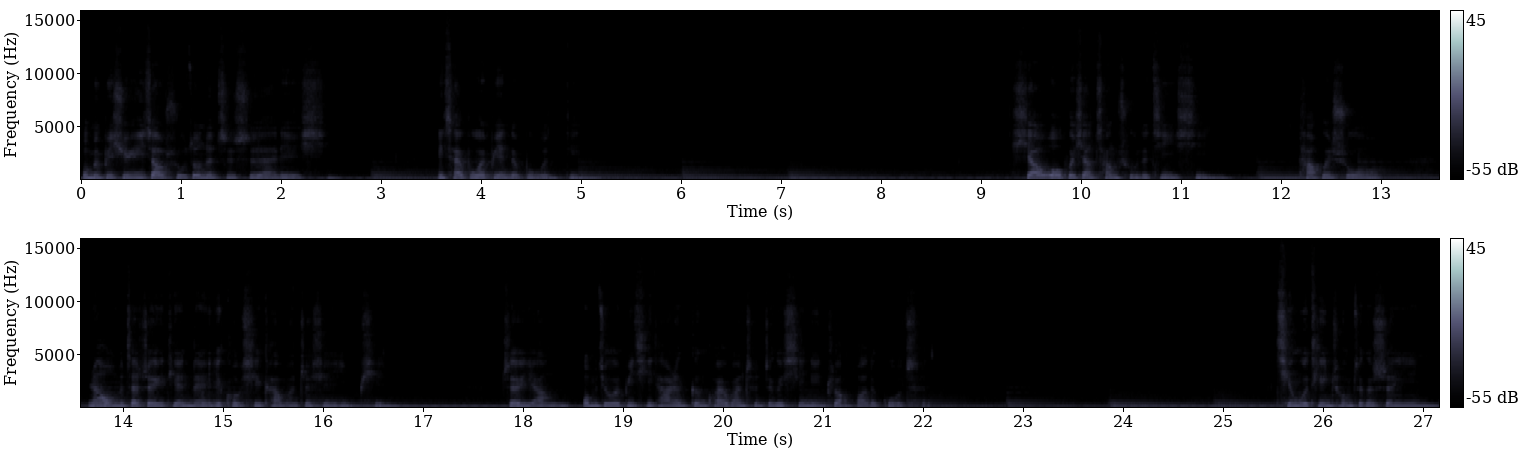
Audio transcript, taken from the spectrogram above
我们必须依照书中的指示来练习，你才不会变得不稳定。小我会想仓促的进行，他会说：“让我们在这一天内一口气看完这些影片，这样我们就会比其他人更快完成这个心灵转化的过程。”请勿听从这个声音。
